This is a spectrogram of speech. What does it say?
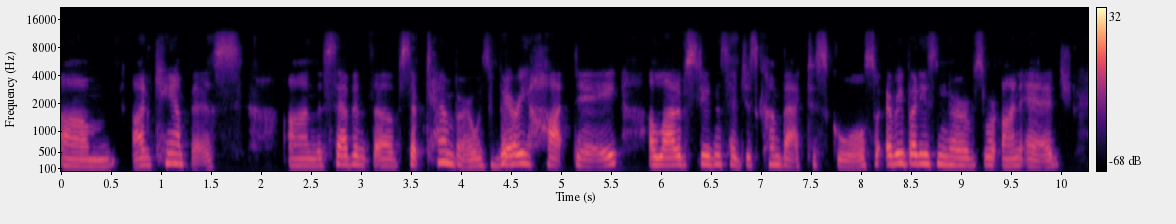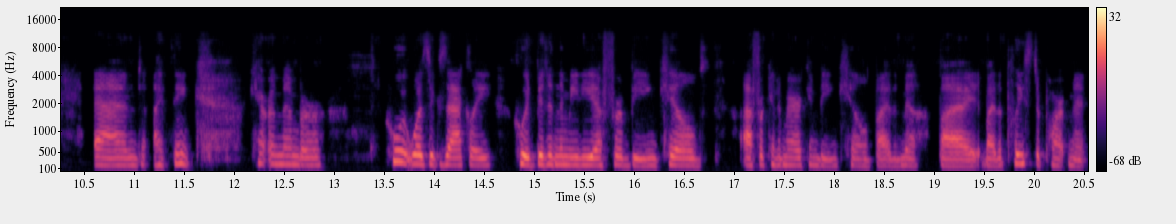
um, on campus on the 7th of September. It was a very hot day. A lot of students had just come back to school. So everybody's nerves were on edge. And I think, can't remember who it was exactly who had been in the media for being killed African American being killed by the by by the police department,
